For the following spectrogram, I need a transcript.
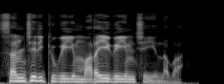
സഞ്ചരിക്കുകയും മറയുകയും ചെയ്യുന്നവ.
